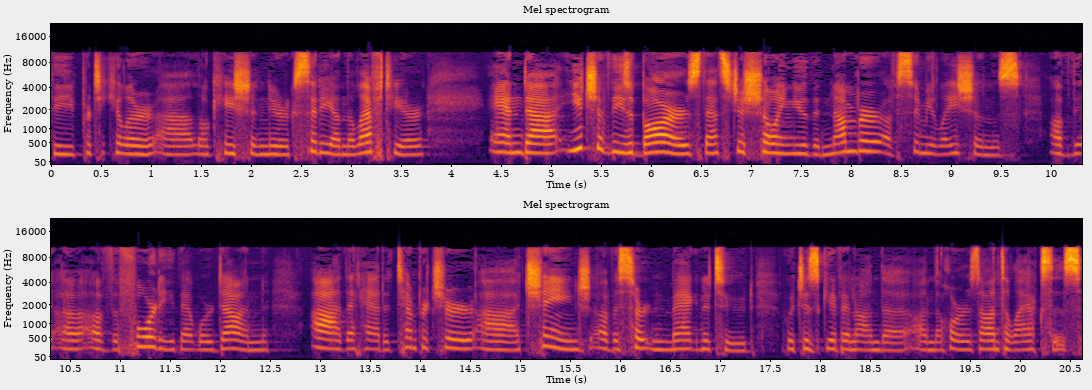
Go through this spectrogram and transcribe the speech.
the particular uh, location, New York City, on the left here. And uh, each of these bars, that's just showing you the number of simulations of the, uh, of the 40 that were done uh, that had a temperature uh, change of a certain magnitude, which is given on the, on the horizontal axis.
